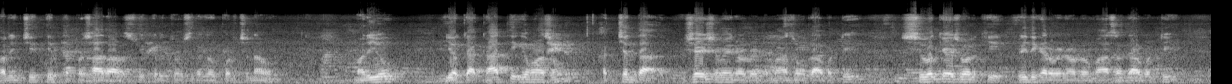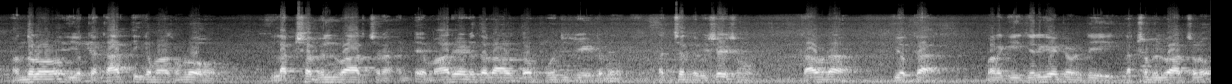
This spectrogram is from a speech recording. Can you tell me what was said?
తరించి తీర్థ ప్రసాదాలు స్వీకరించవలసిందిగా కోరుచున్నాము. మరియు ఈ యొక్క కార్తీక మాసం అత్యంత విశేషమైనటువంటి మాసం కాబట్టి శివకేశవులకి ప్రీతికరమైనటువంటి మాసం కాబట్టి అందులోనూ ఈ యొక్క కార్తీక మాసంలో లక్ష బిల్వార్చన అంటే మారేడు దళాలతో పూజ చేయడము అత్యంత విశేషము. కావున ఈ యొక్క మనకి జరిగేటువంటి లక్ష బిల్వార్చలో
